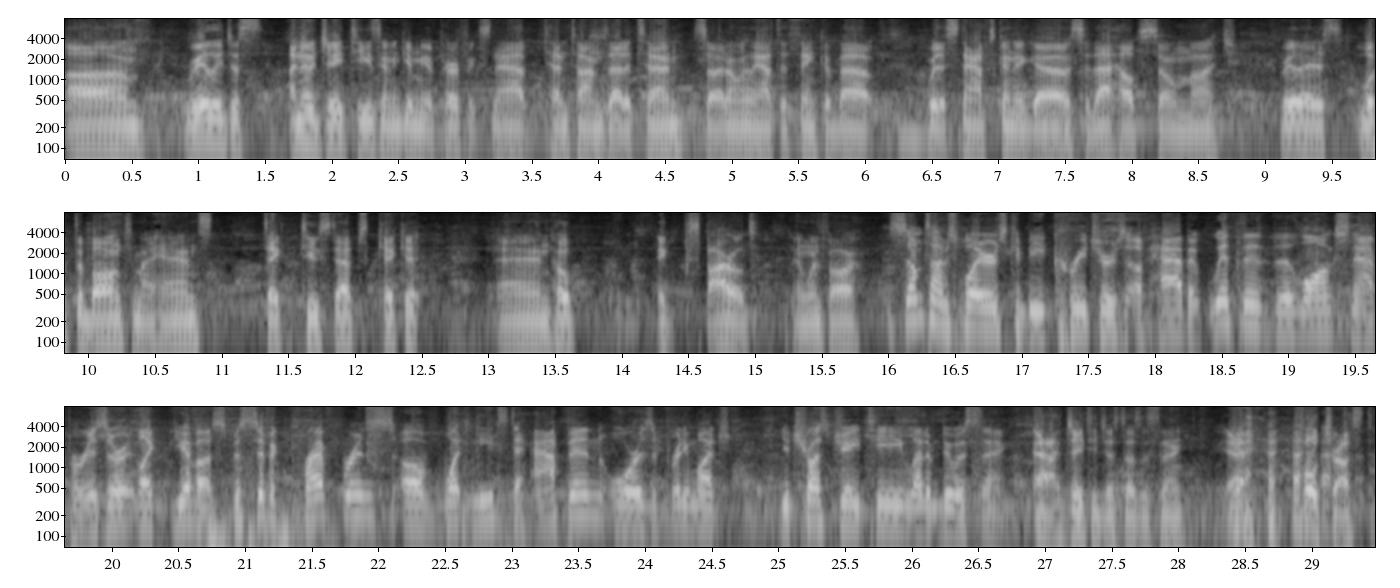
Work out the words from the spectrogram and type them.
Um, really, just I know JT is going to give me a perfect snap 10 times out of 10, so I don't really have to think about where the snap's going to go. So that helps so much. Really, I just look the ball into my hands, take two steps, kick it, and hope it spiraled and went far. Sometimes players can be creatures of habit with the, the long snapper. Is there like do you have a specific preference of what needs to happen, or is it pretty much you trust JT, let him do his thing? Yeah, JT just does his thing. Yeah, full trust.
